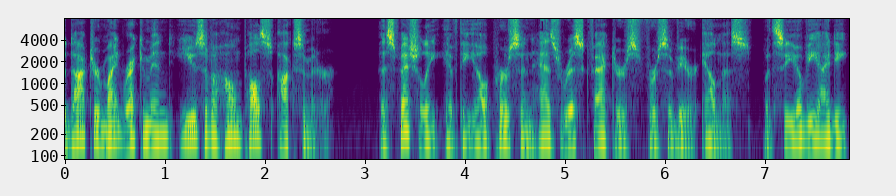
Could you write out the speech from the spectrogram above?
the doctor might recommend use of a home pulse oximeter, especially if the ill person has risk factors for severe illness with COVID-19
